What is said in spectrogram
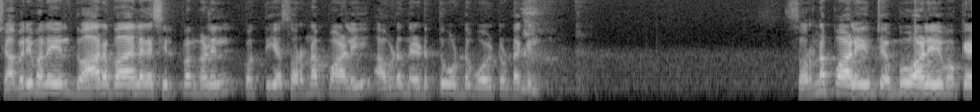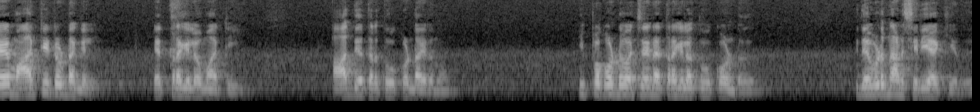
ശബരിമലയിൽ ദ്വാരപാലക ശില്പങ്ങളിൽ കൊത്തിയ സ്വർണപ്പാളി അവിടെ നിന്ന് എടുത്തുകൊണ്ട് പോയിട്ടുണ്ടെങ്കിൽ സ്വർണപ്പാളിയും ചെമ്പുവാളിയും ഒക്കെ മാറ്റിയിട്ടുണ്ടെങ്കിൽ എത്ര കിലോ മാറ്റി? ആദ്യം എത്ര തൂക്കമുണ്ടായിരുന്നു ഇപ്പൊ കൊണ്ടുവച്ചതിന് എത്ര കിലോ തൂക്കമുണ്ട്? ഇതെവിടുന്നാണ് ശരിയാക്കിയത്?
